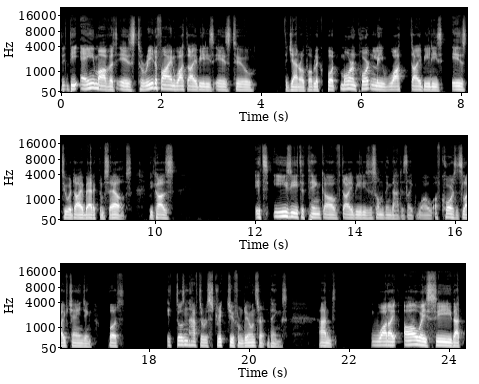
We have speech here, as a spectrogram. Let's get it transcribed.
the aim of it is to redefine what diabetes is to the general public, but more importantly, what diabetes is to a diabetic themselves. Because it's easy to think of diabetes as something that is like, whoa, of course it's life changing, but it doesn't have to restrict you from doing certain things. And what I always see that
